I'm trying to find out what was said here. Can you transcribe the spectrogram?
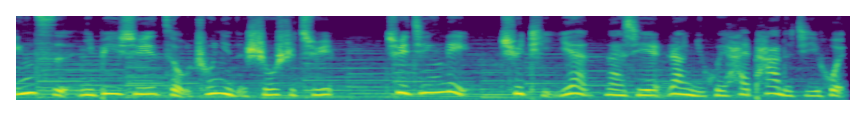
因此，你必须走出你的舒适区，去经历、去体验那些让你会害怕的机会。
